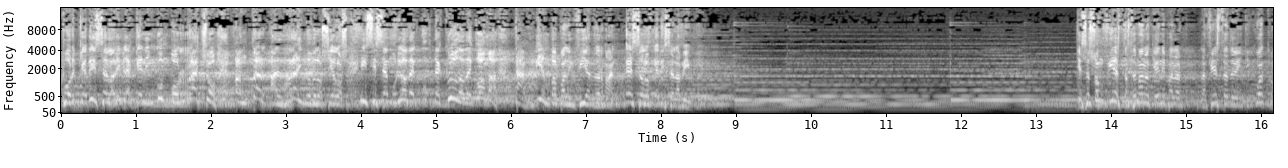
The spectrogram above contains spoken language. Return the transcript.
Porque dice la Biblia que ningún borracho va a entrar al reino de los cielos. Y si se murió de, de cruda, de goma, también va para el infierno, hermano. Eso es lo que dice la Biblia. Esas son fiestas, hermano, que vienen para la fiesta de 24.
